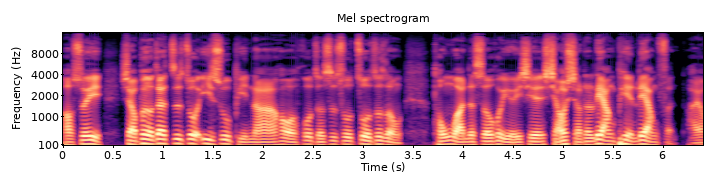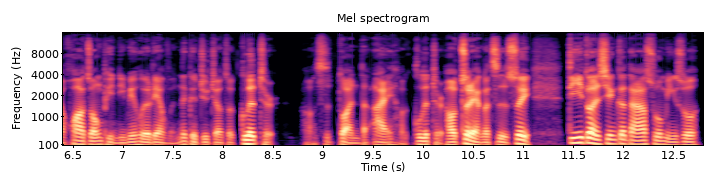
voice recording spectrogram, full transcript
好，所以小朋友在制作艺术品啊，或或者是说做这种童玩的时候，会有一些小小的亮片、亮粉，还有化妆品里面会有亮粉，那个就叫做 glitter。啊，是短的 i 哈，glitter。好，这两个字，所以第一段先跟大家说明说，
